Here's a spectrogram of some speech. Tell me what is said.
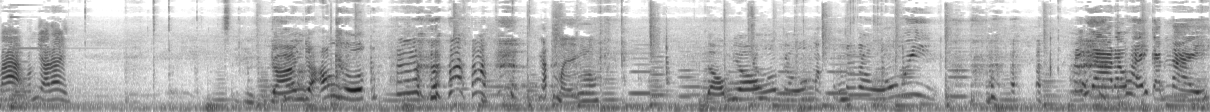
ba bấm vào đây. Dọn dọn được. Gắt miệng luôn. Độn vô. Trời ơi mặt mẹ cha đâu thấy cảnh này.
